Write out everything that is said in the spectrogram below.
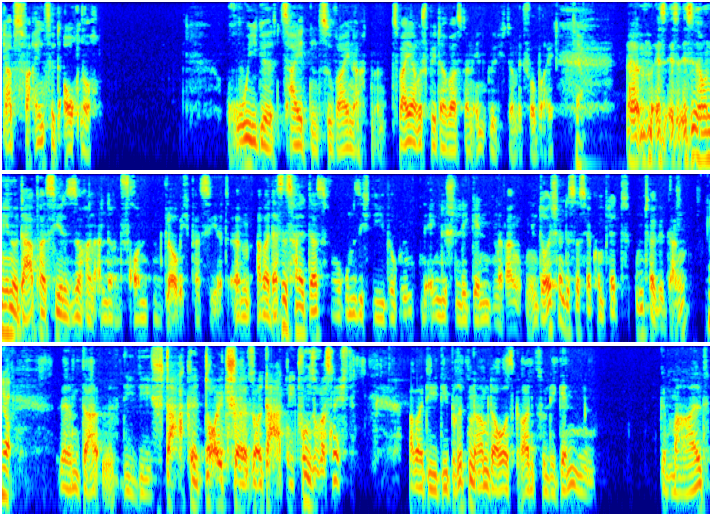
gab es vereinzelt auch noch ruhige Zeiten zu Weihnachten. Und zwei Jahre später war es dann endgültig damit vorbei. Ja. Ähm, es, es, es, ist auch nicht nur da passiert, es ist auch an anderen Fronten, glaube ich, passiert. Ähm, aber das ist halt das, worum sich die berühmten englischen Legenden ranken. In Deutschland ist das ja komplett untergegangen. Ja. Ähm, da, die, die starke deutsche Soldaten, die tun sowas nicht. Aber die, die Briten haben daraus geradezu Legenden gemalt,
